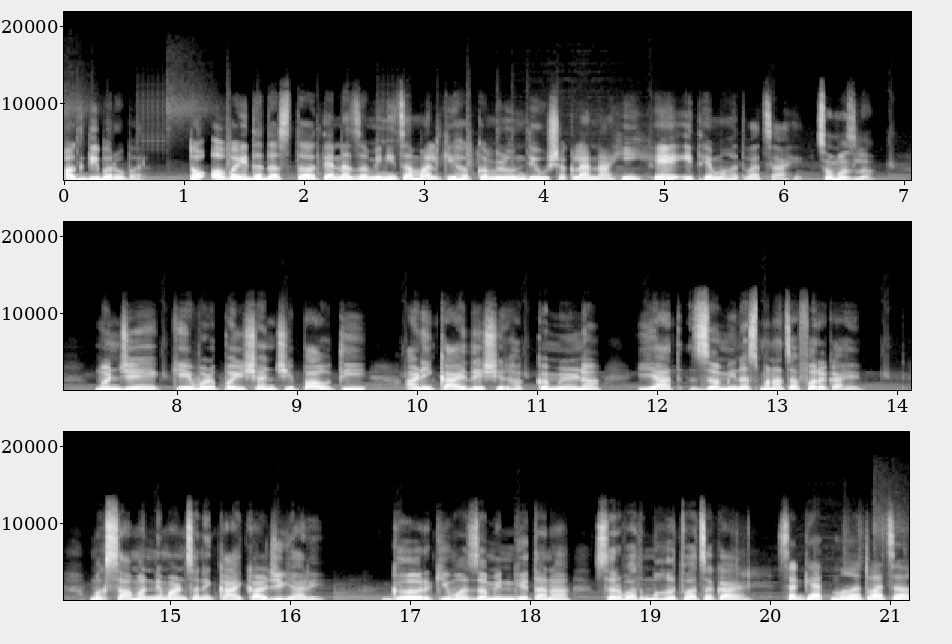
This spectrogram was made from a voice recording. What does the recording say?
अगदी बरोबर. तो अवैध दस्त त्यांना जमिनीचा मालकी हक्क मिळून देऊ शकला नाही हे इथे महत्वाचं आहे. समजलं. म्हणजे केवळ पैशांची पावती आणि कायदेशीर हक्क मिळणं यात जमीन अस्मानाचा फरक आहे. मग सामान्य माणसाने काय काळजी घ्यावी? घर किंवा जमीन घेताना सर्वात महत्वाचं काय? सगळ्यात महत्त्वाचं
